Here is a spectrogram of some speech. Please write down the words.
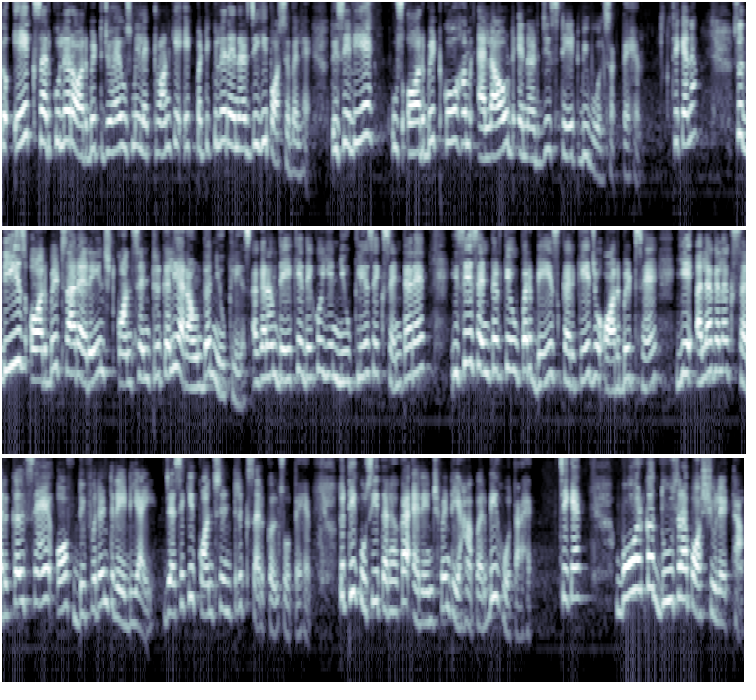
तो एक सर्कुलर ऑर्बिट जो है, उसमें इलेक्ट्रॉन की एक पर्टिकुलर एनर्जी ही पॉसिबल है। तो इसीलिए उस ऑर्बिट को हम अलाउड एनर्जी स्टेट भी बोल सकते हैं। ठीक है ना? So these orbits are arranged concentrically around the nucleus अगर हम देखें, देखो, ये न्यूक्लियस एक सेंटर है। इसी सेंटर के ऊपर बेस करके जो ऑर्बिट्स हैं, ये अलग अलग सर्कल्स हैं ऑफ़ डिफरेंट रेडियाई जैसे कि कॉन्सेंट्रिक सर्कल्स होते हैं। तो ठीक उसी तरह का अरेंजमेंट यहाँ पर भी होता है। ठीक है? बोर का दूसरा पॉस्टुलेट था।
